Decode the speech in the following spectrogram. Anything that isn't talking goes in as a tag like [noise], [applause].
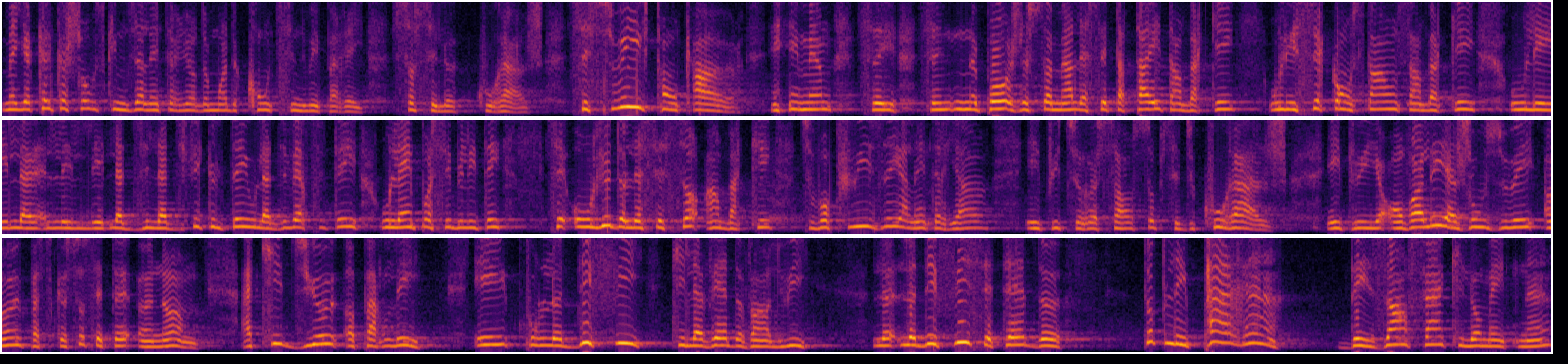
mais il y a quelque chose qui me dit à l'intérieur de moi de continuer pareil. Ça, c'est le courage. C'est suivre ton cœur. [laughs] Amen. C'est, c'est ne pas justement laisser ta tête embarquer ou les circonstances embarquer ou les, la, la, la difficulté ou la diversité ou l'impossibilité. C'est au lieu de laisser ça embarquer, tu vas puiser à l'intérieur et puis tu ressors ça, puis c'est du courage. Et puis, on va aller à Josué 1, parce que ça, c'était un homme à qui Dieu a parlé et pour le défi qu'il avait devant lui. Le, défi, c'était de tous les parents des enfants qu'il a maintenant,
